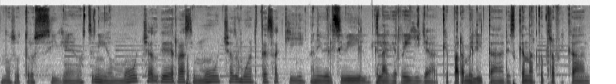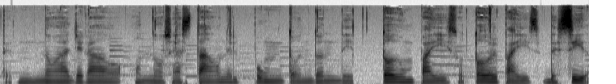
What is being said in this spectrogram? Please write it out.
Nosotros si bien hemos tenido muchas guerras y muchas muertes aquí a nivel civil, que la guerrilla, que paramilitares, que narcotraficantes, no ha llegado o no se ha estado en el punto en donde todo un país o todo el país decida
